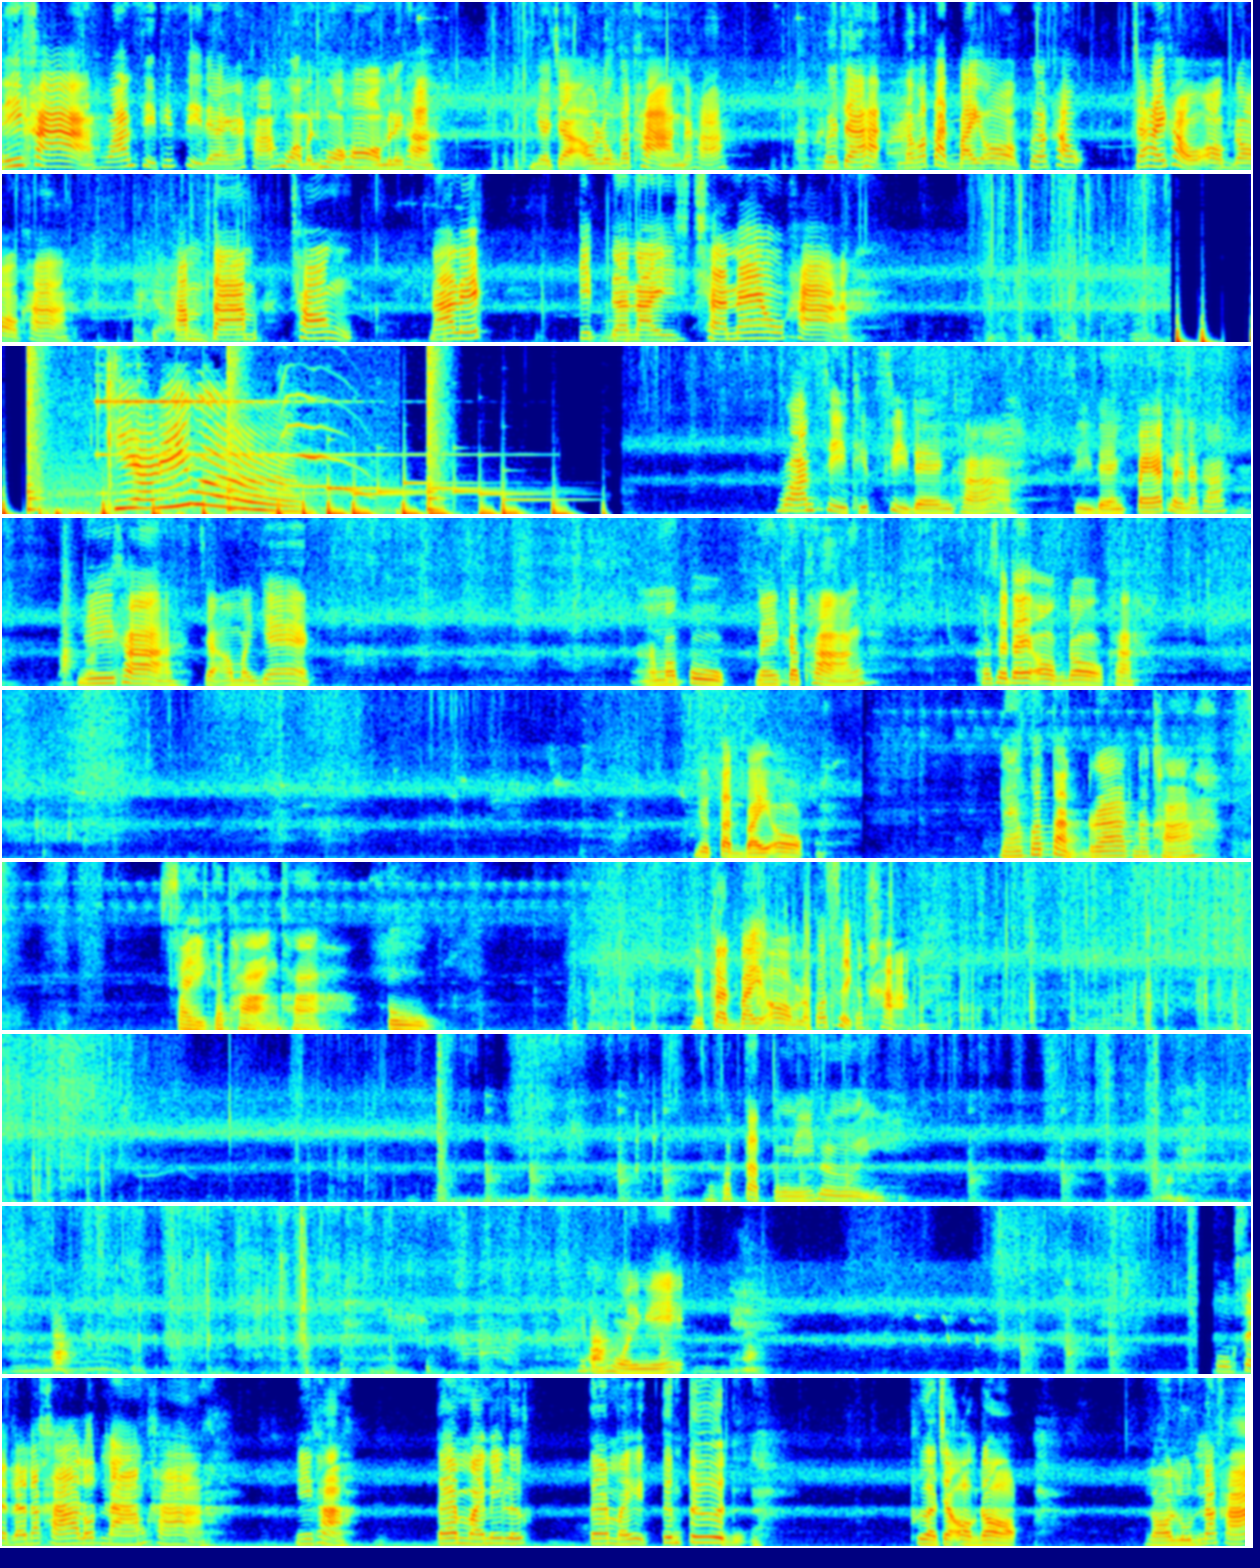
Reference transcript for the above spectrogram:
นี่ค่ะว่านสีทิศสีแดงนะคะ หัวมันหัวหอมเลยค่ะ เดี๋ยวจะเอาลงกระถางนะคะ เพื่อจะแล้วก็ตัดใบออกเพื่อเขาจะให้เขาออกดอกค่ะทำตามช่องนาเล็ก กิจในชาแนลค่ะเคียริเวอร์วานสีทิศสีแดงค่ะ สีแดงแป๊ดเลยนะคะ นี่ค่ะ จะเอามาแยก เอามาปลูกในกระถาง เขาจะได้ออกดอกค่ะ เดี๋ยวตัดใบออก แล้วก็ตัดรากนะคะ ใส่กระถางค่ะ ปลูก เดี๋ยวตัดใบออกแล้วก็ใส่กระถาง แล้วก็ตัดตรงนี้เลย ให้เป็นหัวอย่างนี้ ปลูกเสร็จแล้วนะคะรดน้ำค่ะ นี่ค่ะ แต้มไว้ไม่ลึก แต้มไว้ตื้นๆเผื่อจะออกดอก รอลุ้นนะคะ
